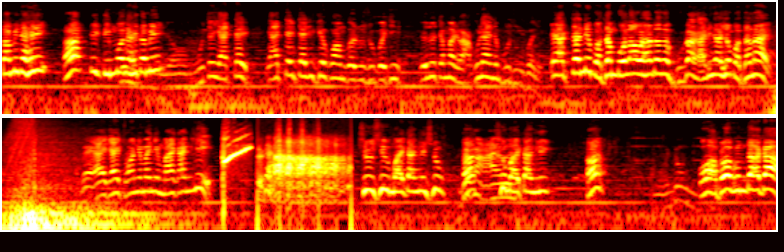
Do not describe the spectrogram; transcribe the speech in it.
તમે નહીં? હા? ઈ ટીમમાં નહીં તમે? હું તો યાત્રા યાત્રા તરીકે કામ કરું છું. પછી એ તો તમારે વાઘુડાને પૂછવું પડે. એ ની બધા બોલાવો હેડો ને ભૂખા કાઢી નાખો બધા નાય હવે આ જાય સોની મને કાંગલી. શું શું માય કાંગલી શું? શું માય કાંગલી? હા? ઓ આપણો ઘૂમતા કા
